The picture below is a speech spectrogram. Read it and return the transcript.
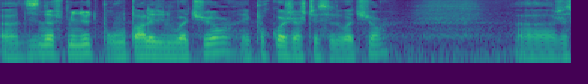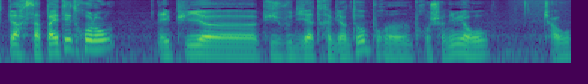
19 minutes pour vous parler d'une voiture et pourquoi j'ai acheté cette voiture. J'espère que ça n'a pas été trop long. Et puis, puis je vous dis à très bientôt pour un prochain numéro. Ciao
